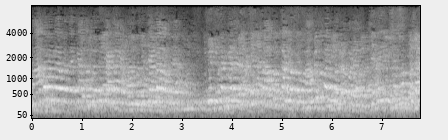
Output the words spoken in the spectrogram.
माझं म्हणणं एवढंच आहे की आता मध्ये कॅन्डल आहे ना, मध्ये कॅन्डल राहू द्या. तुम्ही तिथं केलं structure, तर आपण चांगलं करू. आम्ही तुम्हाला मदत करू. आणि विषय संपला.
